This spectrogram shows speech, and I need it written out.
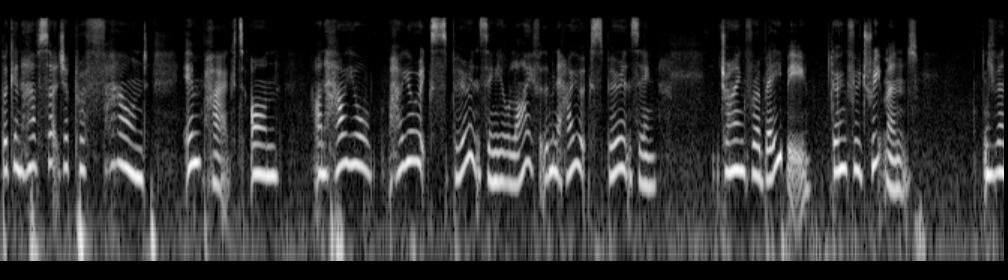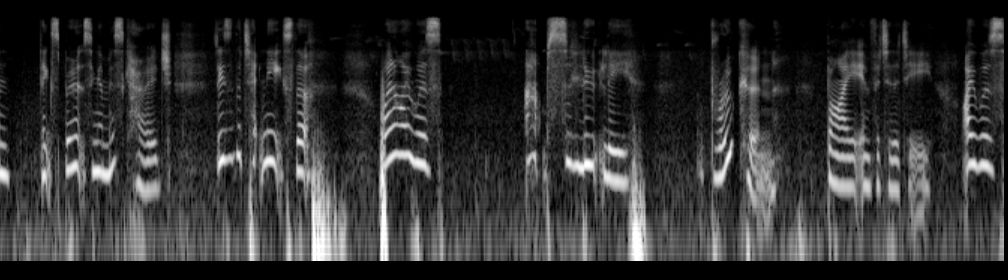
but can have such a profound impact on on how you're how you're experiencing your life at the minute, how you're experiencing trying for a baby, going through treatment, even experiencing a miscarriage. These are the techniques that when I was absolutely broken by infertility, I was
